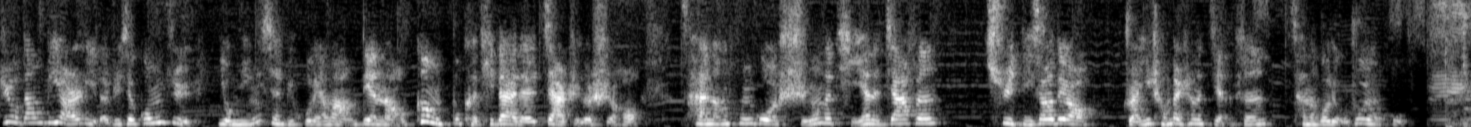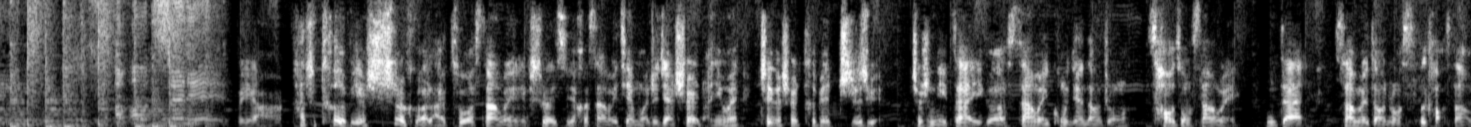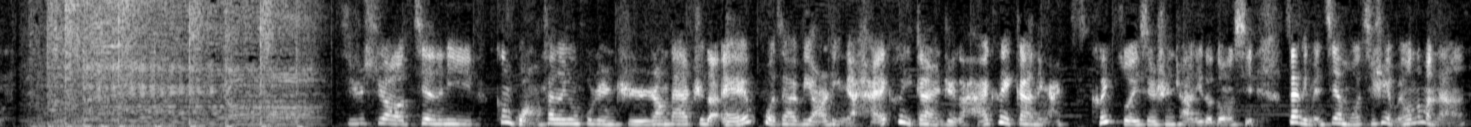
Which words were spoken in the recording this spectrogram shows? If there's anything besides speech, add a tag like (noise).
只有当 VR 里的这些工具有明显比互联网电脑更不可替代的价值的时候，才能通过使用的体验的加分，去抵消掉转移成本上的减分，才能够留住用户。VR 它是特别适合来做三维设计和三维建模这件事儿的，因为这个事儿特别直觉，就是你在一个三维空间当中操纵三维，你在三维当中思考三维。其实需要建立更广泛的用户认知，让大家知道，哎，我在 VR 里面还可以干这个，还可以干那个，还可以做一些生产力的东西，在里面建模其实也没有那么难。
